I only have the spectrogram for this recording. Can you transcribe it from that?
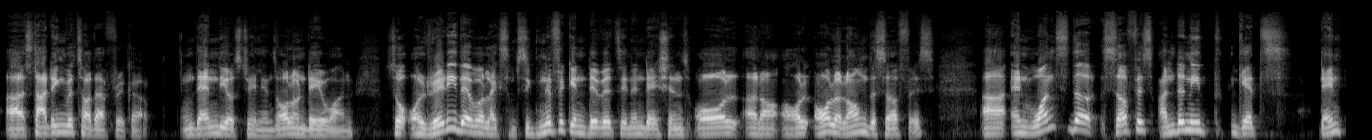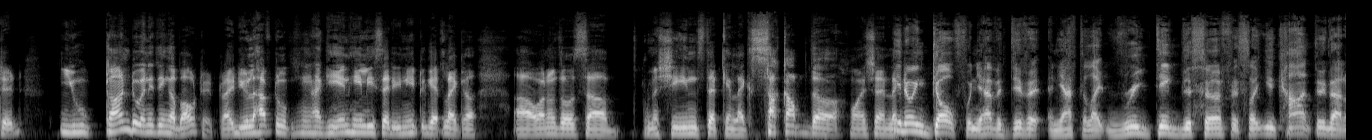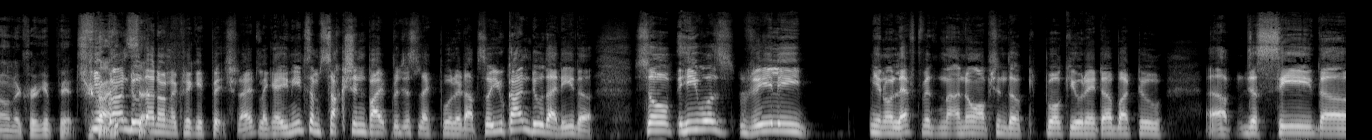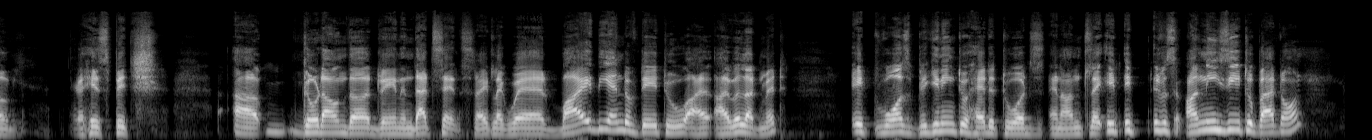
uh, starting with South Africa and then the Australians, all on day one. So already there were like some significant divots, inundations all around, all all along the surface. Uh, and once the surface underneath gets dented, you can't do anything about it, right? You'll have to, like Ian Healy said, you need to get like a uh, one of those uh, machines that can like suck up the moisture and like you know, in golf, when you have a divot and you have to like re-dig the surface, like you can't do that on a cricket pitch. you right? can't do So- that on a cricket pitch, right? Like you need some suction pipe to just like pull it up. So you can't do that either. So he was really you know, left with no, no option, the poor curator, but to uh, just see the his pitch uh, go down the drain in that sense, right? Like where by the end of day two, I, I will admit, it was beginning to head towards an un- like it, it, it was uneasy to bat on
